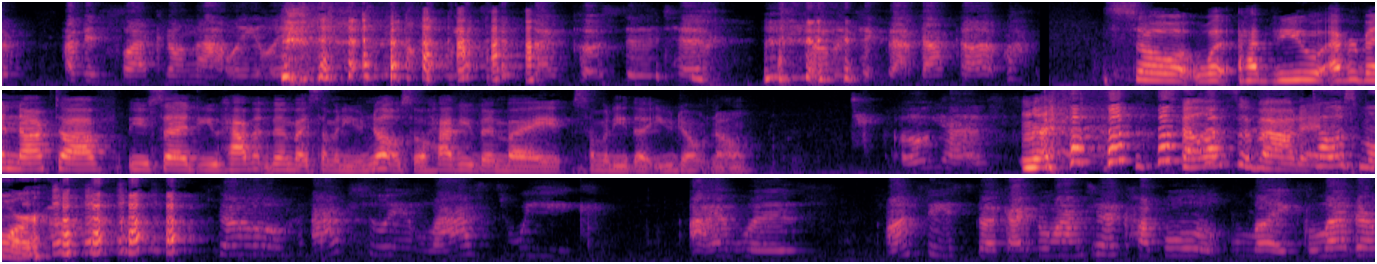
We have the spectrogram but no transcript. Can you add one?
I've, I've been slacking on that lately. It's been a couple weeks since I've posted a tip. Probably pick that back up. So, what have you ever been knocked off? You said you haven't been by somebody you know. So, have you been by somebody that you don't know? Yes. Tell us about it. Tell us more. So actually, last week I was on Facebook. I belong to a couple like leather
